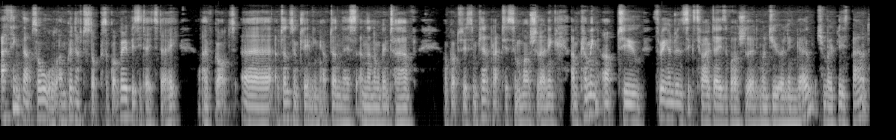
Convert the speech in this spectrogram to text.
I think that's all. I'm going to have to stop because I've got a very busy day today. I've got uh, I've done some cleaning, I've done this, and then I'm going to have I've got to do some piano practice, some Welsh learning. I'm coming up to 365 days of Welsh learning on Duolingo, which I'm very pleased about.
